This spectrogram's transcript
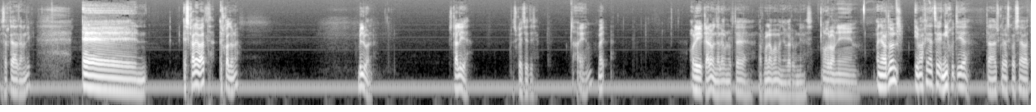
bezarka da tamendik. Eh, eskale bat, euskalduna. Bilbon. Eskalia. Eskoetxetik. Ah, bien. Hori, karo, endala un urte normala guen, baina gaur ninez. Oro ni... Baina orduan, imaginatze, ni jutia, eta euskarazko zea bat,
